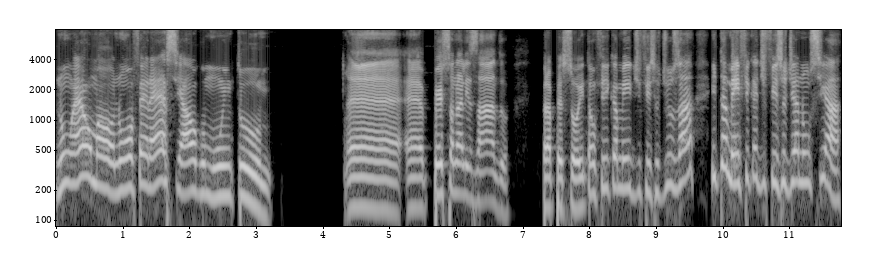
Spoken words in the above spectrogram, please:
não é uma, não oferece algo muito é, é, personalizado para a pessoa. Então fica meio difícil de usar e também fica difícil de anunciar.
